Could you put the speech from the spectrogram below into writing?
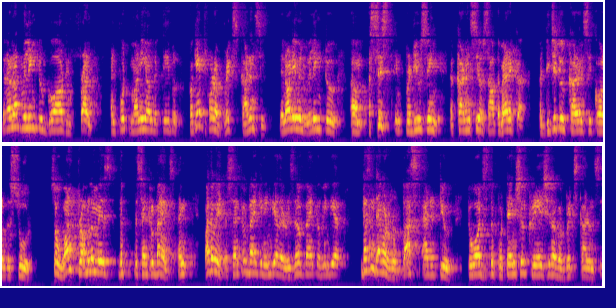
that are not willing to go out in front and put money on the table. Forget for a BRICS currency. They're not even willing to um, assist in producing a currency of South America, a digital currency called the SUR. So one problem is the, the central banks. And by the way, the central bank in India, the Reserve Bank of India, doesn't have a robust attitude towards the potential creation of a BRICS currency.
